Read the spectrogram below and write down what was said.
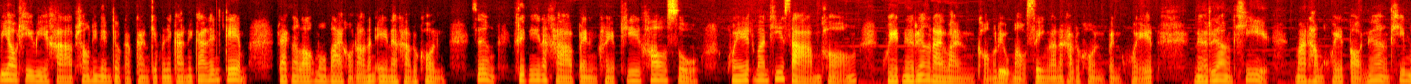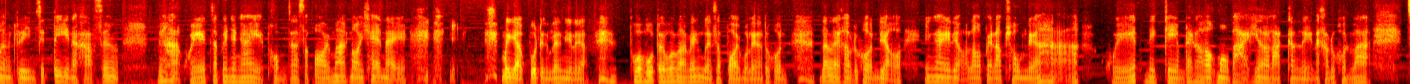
BLTV ครับช่องที่เน้นเกี่ยวกับการเก็บบรรยากาศในการเล่นเกม Ragnarok Mobile ของเรานั่นเองนะครับทุกคน ซึ่งคลิปนี้นะครับเป็นคลิปที่เข้าสู่เควสวันที่ 3 ของเควสเนื้อเรื่องรายวันของหลิวเหมาซิงแล้วนะครับทุกคนเป็นเควสเนื้อเรื่องที่มาทำเควสต่อเนื่องที่เมือง Dream City นะครับ ซึ่ง เนื้อหาเควสจะเป็นยังไง ผมจะสปอยมากน้อยแค่ไหน ไม่อยากพูดถึงเรื่องนี้เลยอะพูดพูดไปพูดมาแม่งเหมือนสปอยหมดเลยนะทุกคน นั่นแหละครับทุกคนเดี๋ยวยังไง เดี๋ยวเราไปรับชมเนื้อหาเควสในเกม Ragnarok Mobile ที่เรารักกันเลยนะครับทุกคนว่า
